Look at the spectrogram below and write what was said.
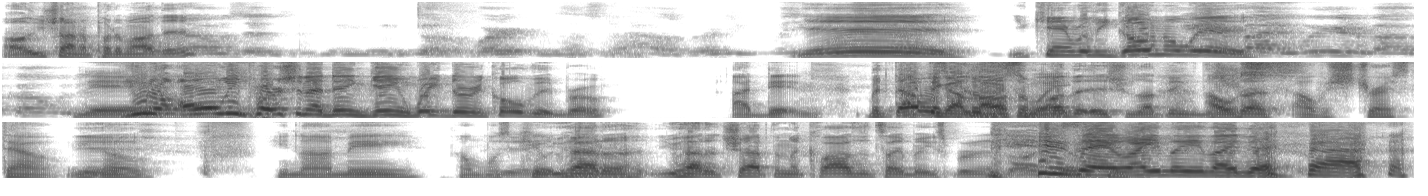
Oh, you trying to put him out there? I was at, you go to work, you go to the house, bro. Where you Yeah. You can't really go nowhere. Everybody weird about COVID. Yeah. You the only person that didn't gain weight during COVID, bro. I didn't. But that I was think I because of some weight. other issues. I think the I was stress. I was stressed out. You Yeah. know. You know what I mean? I almost Yeah, killed you had a you had a trapped in the closet type of experience. he said, "Why you looking like that?"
